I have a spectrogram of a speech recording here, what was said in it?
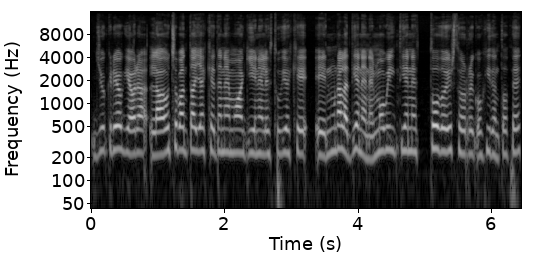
Yo creo que ahora las ocho pantallas que tenemos aquí en el estudio es que en una la tienes, en el móvil tienes todo esto recogido, entonces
